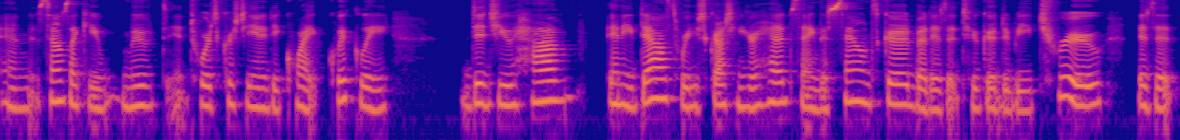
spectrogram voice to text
and it sounds like you moved towards Christianity quite quickly. Did you have any doubts? Were you scratching your head saying, This sounds good, but is it too good to be true? Is it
